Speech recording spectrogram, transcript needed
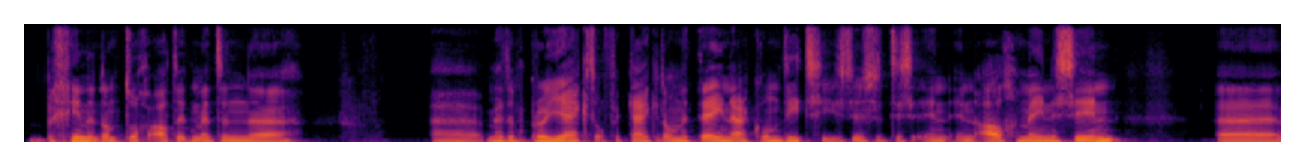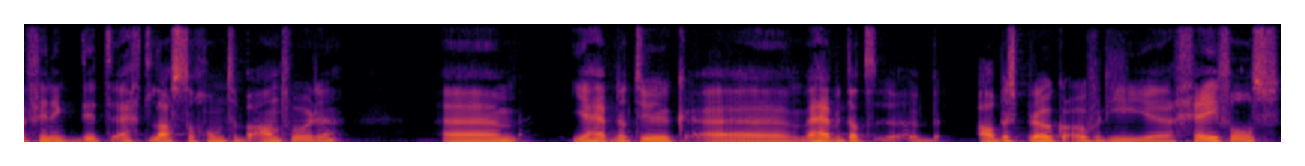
beginnen dan toch altijd met een uh, met een project of we kijken dan meteen naar condities. Dus het is in, in algemene zin vind ik dit echt lastig om te beantwoorden. Um, je hebt natuurlijk, we hebben dat al besproken over die gevels.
